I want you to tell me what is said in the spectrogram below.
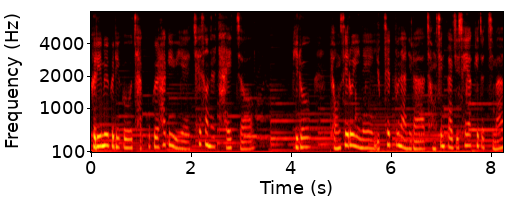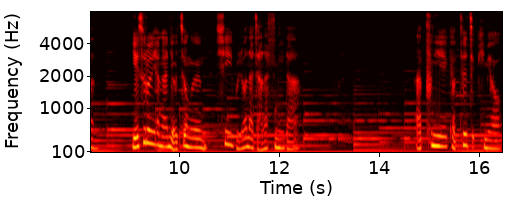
그림을 그리고 작곡을 하기 위해 최선을 다했죠. 비록 병세로 인해 육체뿐 아니라 정신까지 쇠약해졌지만 예술을 향한 열정은 쉬이 물러나지 않았습니다. 아픈 이의 곁을 지키며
